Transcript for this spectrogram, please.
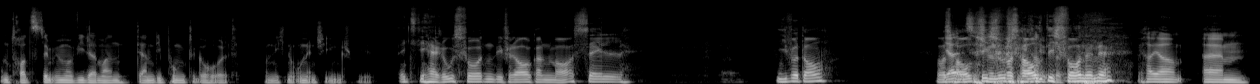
und trotzdem immer wieder man dann die Punkte geholt und nicht nur unentschieden gespielt. Jetzt die herausfordernde Frage an Marcel. Yverdon, was ja, haltest du halt von ihnen? Ich habe ja, ähm,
